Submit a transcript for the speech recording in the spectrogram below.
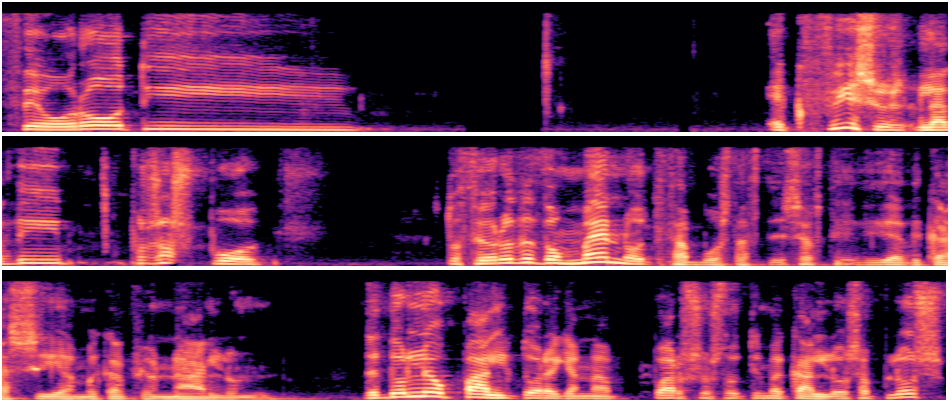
θεωρώ ότι εκφύσεως, δηλαδή, πώς να σου πω, το θεωρώ δεδομένο ότι θα μπω σε αυτή τη διαδικασία με κάποιον άλλον. Δεν το λέω πάλι τώρα για να πάρω σωστό ότι είμαι καλός, απλώς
